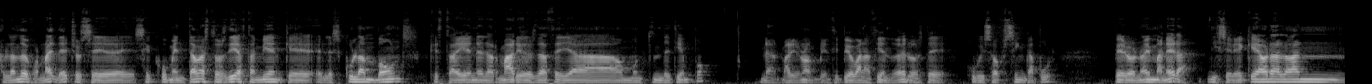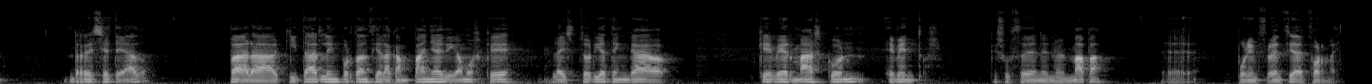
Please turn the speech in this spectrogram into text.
Hablando de Fortnite, de hecho, se, se comentaba estos días también que el Skull and Bones, que está ahí en el armario desde hace ya un montón de tiempo, en el armario no, en principio van haciendo, ¿eh? los de Ubisoft Singapur, pero no hay manera. Y se ve que ahora lo han reseteado para quitarle importancia a la campaña y digamos que la historia tenga que ver más con eventos que suceden en el mapa eh, por influencia de Fortnite.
